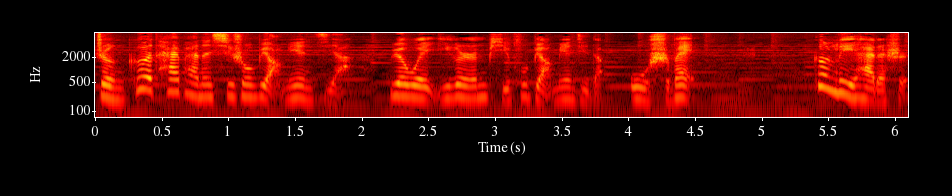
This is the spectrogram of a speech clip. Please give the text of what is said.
整个胎盘的吸收表面积啊，约为一个人皮肤表面积的五十倍。更厉害的是，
